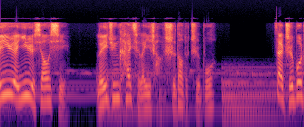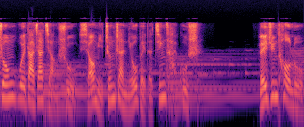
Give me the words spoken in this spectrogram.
十一月一日消息，雷军开启了一场迟到的直播，在直播中为大家讲述小米征战纽北的精彩故事。雷军透露，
